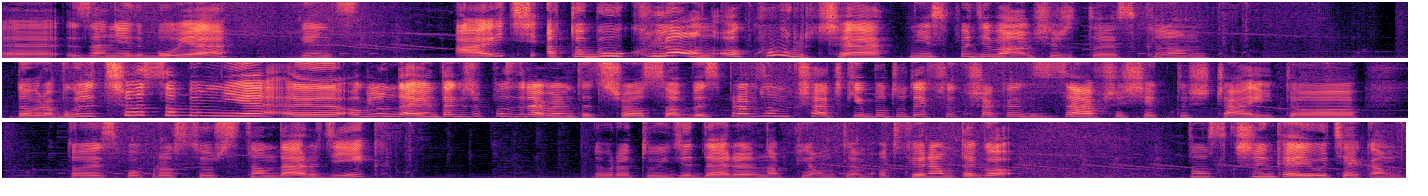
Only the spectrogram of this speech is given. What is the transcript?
e, zaniedbuję. Więc ajdź, a to był klon, o kurcze! Nie spodziewałam się, że to jest klon. Dobra, w ogóle trzy osoby mnie e, oglądają, także pozdrawiam te trzy osoby. Sprawdzam krzaczki, bo tutaj w tych krzakach zawsze się ktoś czai. To, to jest po prostu już standardzik. Dobra, tu idzie Daryl na piątym. Otwieram tego, tą skrzynkę i uciekam.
